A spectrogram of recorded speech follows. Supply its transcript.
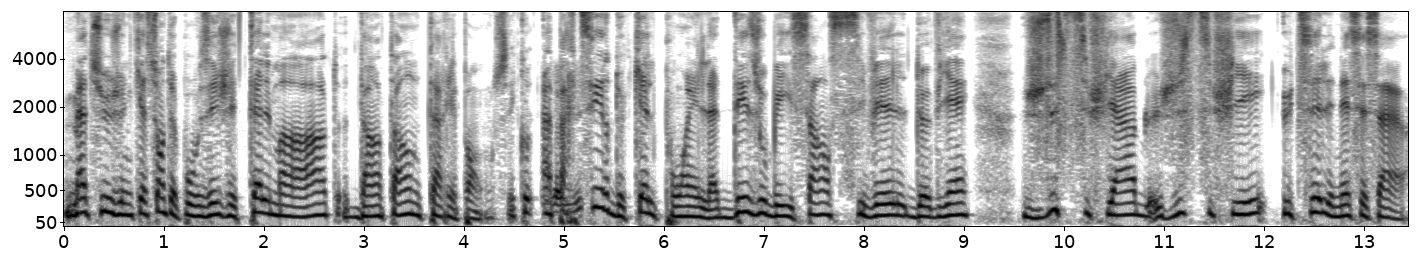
Mathieu, j'ai une question à te poser. J'ai tellement hâte d'entendre ta réponse. Écoute, à partir de quel point la désobéissance civile devient justifiable, justifiée, utile et nécessaire?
